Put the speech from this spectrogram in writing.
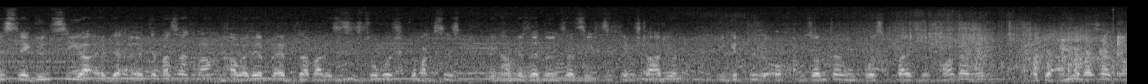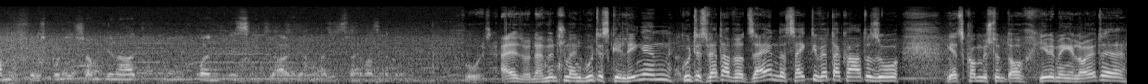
ist der günstige alte, alte Wassergraben, aber der bleibt da, weil es historisch gewachsen ist. Den haben wir seit 1960 hier im Stadion. Den gibt es auch am Sonntag im großen Preis der Sparkasse. Und der andere Wassergraben ist für das Bundeschampionat und ist ideal. Wir haben also zwei Wassergräben. Gut, also dann wünschen wir ein gutes Gelingen. Gutes Wetter wird sein, das zeigt die Wetterkarte so. Jetzt kommen bestimmt auch jede Menge Leute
